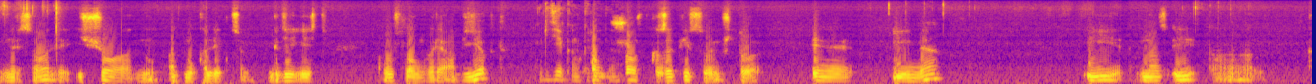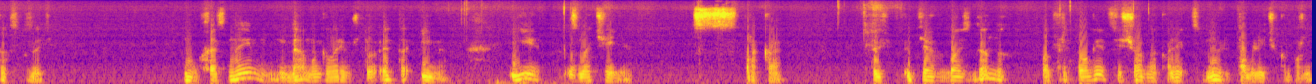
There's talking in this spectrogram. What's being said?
нарисовали еще одну, одну коллекцию, где есть, условно говоря, объект, Где там конкретно? жестко записываем, что э, имя и, наз- и а, как сказать, ну, has name, да, мы говорим, что это имя и значение, строка. То есть у тебя в базе данных предполагается еще одна коллекция, ну или табличка, можно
